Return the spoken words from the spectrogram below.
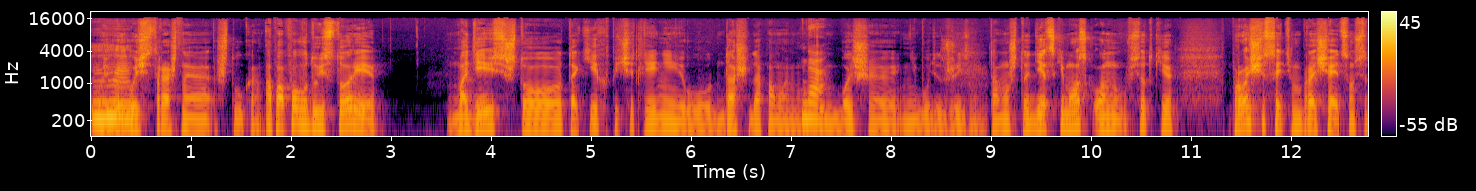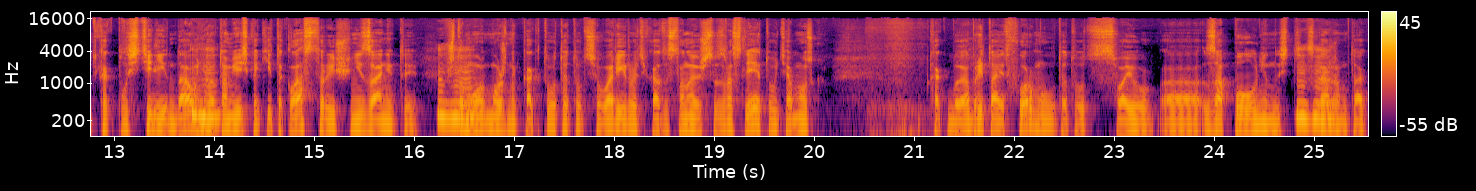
Mm-hmm. Очень страшная штука. А по поводу истории, Надеюсь, что таких впечатлений у Даши, да, по-моему, да. больше не будет в жизни. Потому что детский мозг, он все-таки проще с этим обращается, он все-таки как пластилин, да, угу. у него там есть какие-то кластеры еще не занятые, угу. что можно как-то вот это вот все варьировать. Когда ты становишься взрослее, то у тебя мозг как бы обретает форму, вот эту вот свою э, заполненность, угу. скажем так.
